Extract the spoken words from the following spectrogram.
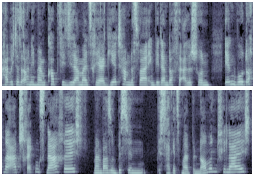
habe ich das auch nicht mehr im Kopf, wie sie damals reagiert haben. Das war irgendwie dann doch für alle schon irgendwo doch eine Art Schreckensnachricht. Man war so ein bisschen, ich sage jetzt mal, benommen vielleicht.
